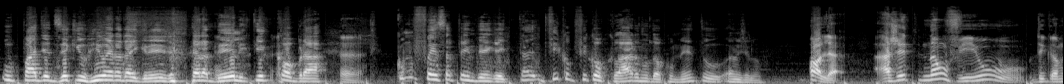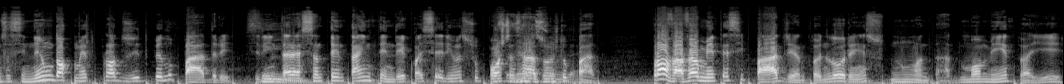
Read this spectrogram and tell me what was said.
o padre ia dizer que o rio era da igreja, era dele, tinha que cobrar. É. Como foi essa pendenga aí? Tá, ficou, ficou claro no documento, Ângelo? Olha, a gente não viu, digamos assim, nenhum documento produzido pelo padre. Seria Sim. interessante tentar entender quais seriam as supostas razões do padre. Provavelmente esse padre, Antônio Lourenço, num dado momento aí,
